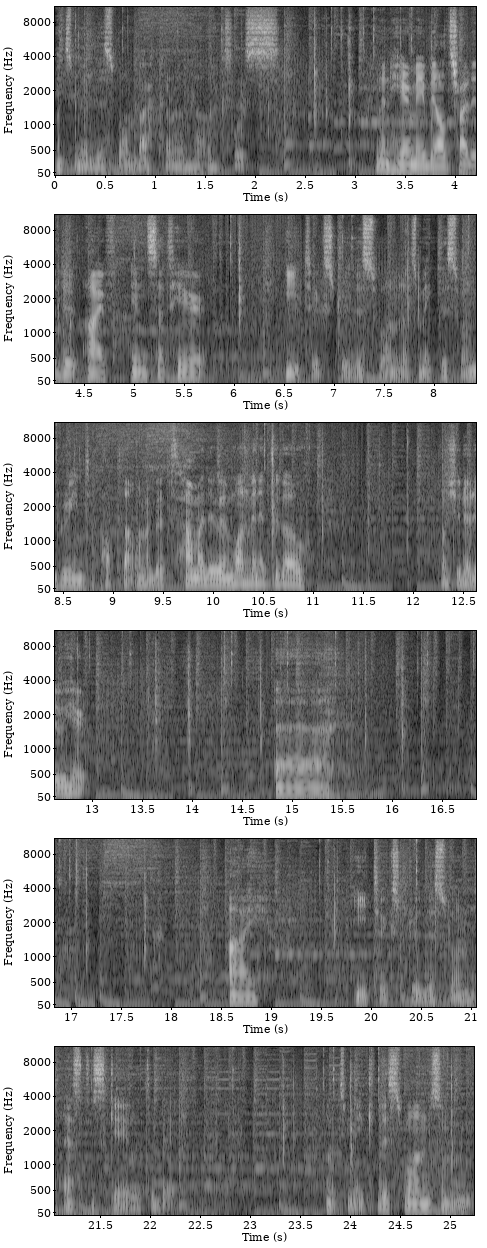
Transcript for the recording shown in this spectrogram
Let's move this one back around that axis. And then here maybe I'll try to do I inset here. E to extrude this one. Let's make this one green to pop that one a bit. How am I doing? One minute to go. What should I do here? Uh, I E to extrude this one, S to scale it a bit. Let's make this one some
